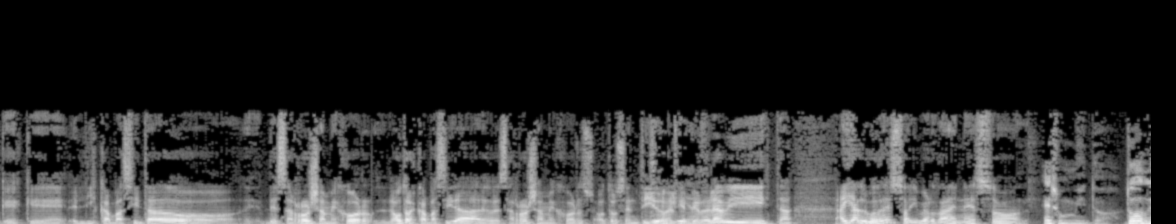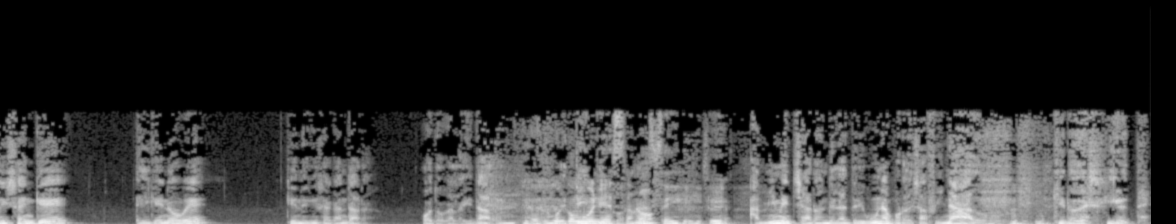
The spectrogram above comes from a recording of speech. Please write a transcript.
que es que el discapacitado eh, desarrolla mejor otras capacidades, o desarrolla mejor otros sentidos, el que pierde la vista. ¿Hay algo de eso? ¿Hay verdad en eso? Es un mito. Todos dicen que el que no ve tiene que irse a cantar o tocar la guitarra. Es muy común eso, ¿no? sí. Sí. A mí me echaron de la tribuna por desafinado, quiero decirte.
